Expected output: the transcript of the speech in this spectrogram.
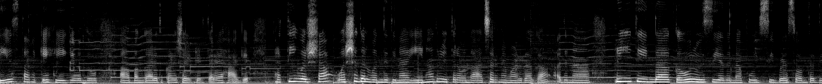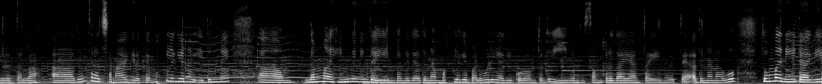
ದೇವಸ್ಥಾನಕ್ಕೆ ಹೇಗೆ ಒಂದು ಬಂಗಾರದ ಕಳಶ ಇಟ್ಟಿರ್ತಾರೆ. ಹಾಗೆ ಪ್ರತಿ ವರ್ಷ ವರ್ಷದಲ್ಲಿ ಒಂದು ದಿನ ಏನಾದರೂ ಈ ಥರ ಒಂದು ಆಚರಣೆ ಮಾಡಿದಾಗ ಅದನ್ನು ಪ್ರೀತಿಯಿಂದ ಗೌರವಿಸಿ ಅದನ್ನು ಪೂಜಿಸಿ ಬೆಳೆಸುವಂಥದ್ದು ಇರುತ್ತಲ್ಲ. ಅದೊಂಥರ ಚೆನ್ನಾಗಿರುತ್ತೆ. ಮಕ್ಕಳಿಗೆ ನಾವು ಇದನ್ನೇ ನಮ್ಮ ಹಿಂದಿನಿಂದ ಏನು ಬಂದಿದೆ ಅದನ್ನು ಮಕ್ಕಳಿಗೆ ಬಳುವಳಿಯಾಗಿ ಕೊಡುವಂಥದ್ದು ಈ ಒಂದು ಸಂಪ್ರದಾಯ ಅಂತ ಏನಿರುತ್ತೆ. ಅದನ್ನು ನಾವು ತುಂಬ ನೀಟಾಗಿ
